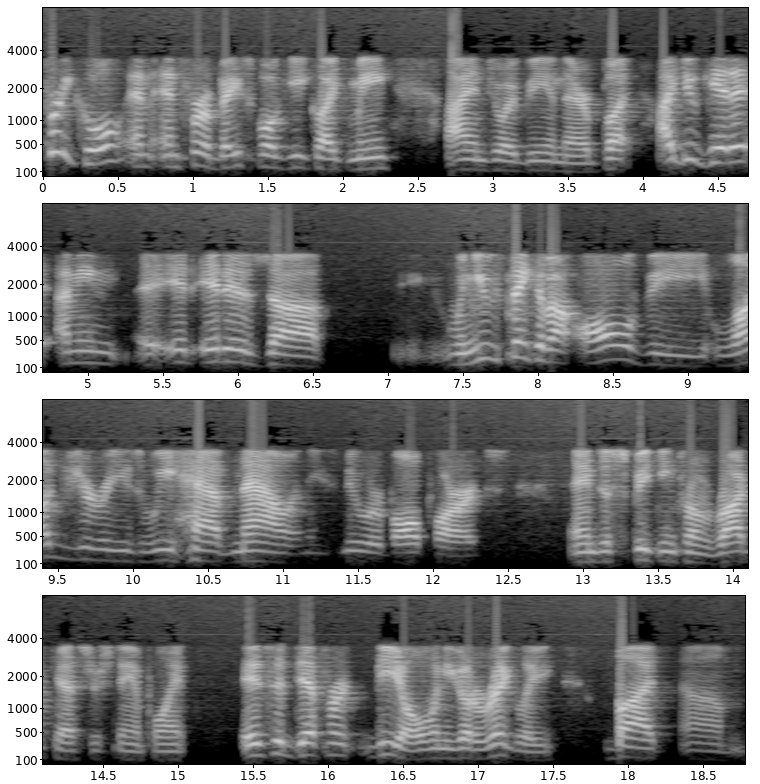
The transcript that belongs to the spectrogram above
pretty cool. And, and for a baseball geek like me, I enjoy being there. But I do get it. I mean, it, it is, uh, when you think about all the luxuries we have now in these newer ballparks, and just speaking from a broadcaster standpoint, it's a different deal when you go to Wrigley. But um,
